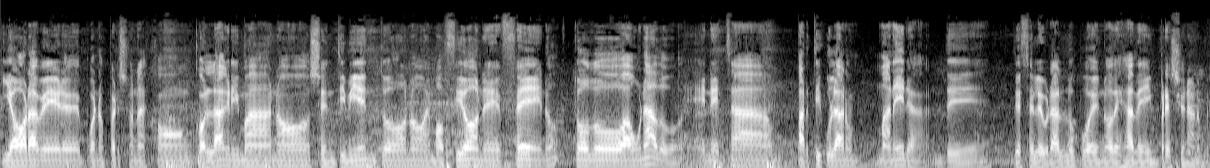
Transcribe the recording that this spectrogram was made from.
Y ahora ver, eh, bueno, personas con, con lágrimas, ¿no? Sentimientos, ¿no? Emociones, fe, ¿no? Todo aunado en esta particular manera de, de celebrarlo, pues no deja de impresionarme.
